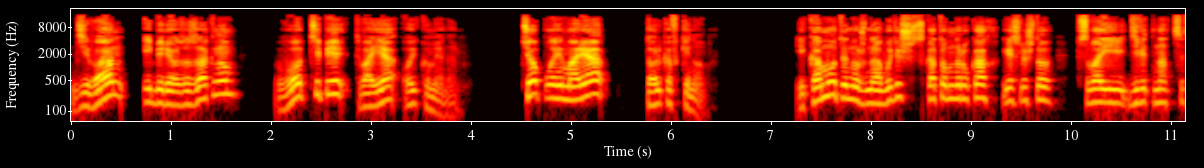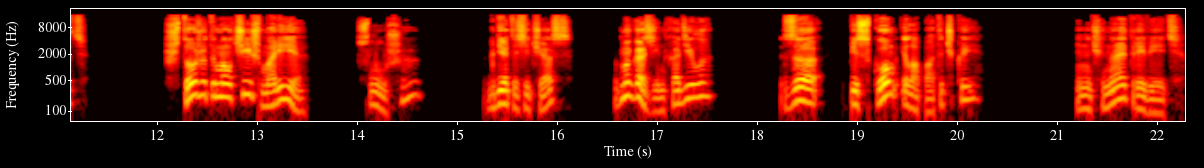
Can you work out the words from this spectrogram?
Диван и береза за окном — вот теперь твоя ойкумена. Теплые моря только в кино. И кому ты нужна будешь с котом на руках, если что, в свои девятнадцать? Что же ты молчишь, Мария? Слушаю. Где ты сейчас? В магазин ходила? За песком и лопаточкой? И начинает реветь.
